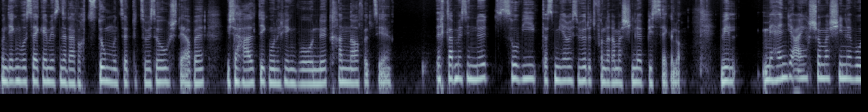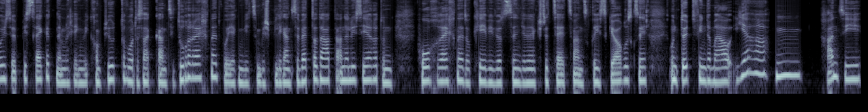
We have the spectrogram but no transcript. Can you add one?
Und irgendwo sagen, wir sind halt einfach zu dumm und sollten sowieso aussterben, ist eine Haltung, die ich irgendwo nicht nachvollziehen kann. Ich glaube, wir sind nicht so weit, dass wir uns von einer Maschine etwas sagen lassen. Weil wir haben ja eigentlich schon Maschinen, die uns etwas sagen, nämlich irgendwie Computer, die das Ganze durchrechnen, wo irgendwie zum Beispiel die ganzen Wetterdaten analysieren und hochrechnen, okay, wie wird es denn in den nächsten 10, 20, 30 Jahren aussehen. Und dort finden wir auch, ja, hm, kann sein,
